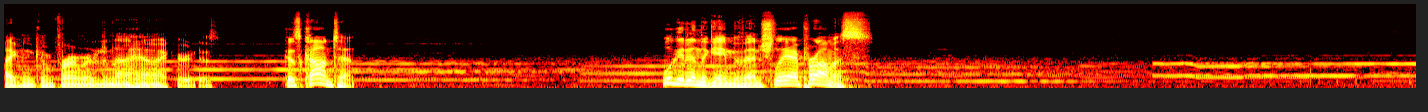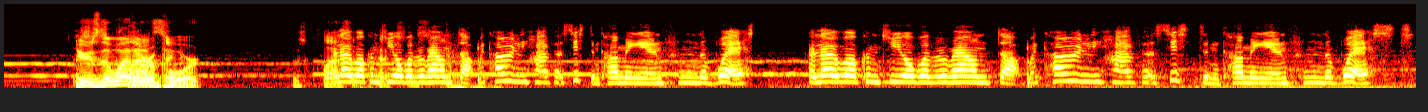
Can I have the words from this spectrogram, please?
I can confirm or deny how accurate it is. Because content. We'll get in the game eventually, I promise. This Here's the weather classic. report. Hello, classic welcome to your weather roundup. We currently have a system coming in from the west. Hello, welcome to your weather roundup. We currently have a system coming in from the west,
